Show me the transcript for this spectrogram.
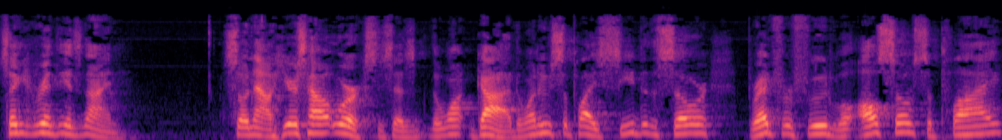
2 Corinthians 9. So now here's how it works. He says, the one, God, the one who supplies seed to the sower, bread for food, will also supply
